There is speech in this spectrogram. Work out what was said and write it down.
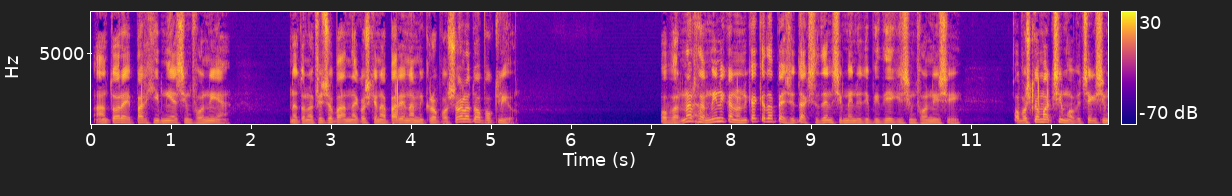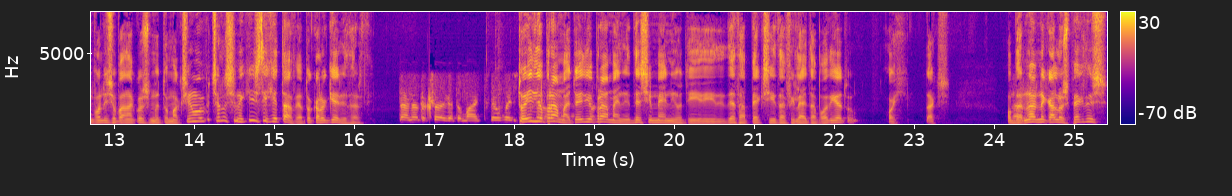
Αν τώρα υπάρχει μια συμφωνία να τον αφήσει ο Παναθηναϊκός και να πάρει ένα μικρό ποσό, αλλά το αποκλείω. Ο Μπερνάρ θα μείνει κανονικά και θα παίζει. Εντάξει, δεν σημαίνει ότι επειδή έχει συμφωνήσει. Όπως και ο Μαξίμοβιτ. Έχει συμφωνήσει ο Παναθηναϊκός με τον Μαξίμοβιτ, αλλά συνεχίζει στη Χετάβε. Από το καλοκαίρι θα έρθει. Ναι, ναι, το ξέρω για το Μάκη. Το ίδιο πράγμα, το ίδιο πράγμα είναι. Δεν σημαίνει ότι δεν θα παίξει ή θα φυλάει τα πόδια του. Όχι. Εντάξει. Ο Μπερνάρ είναι καλός παίκτης.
